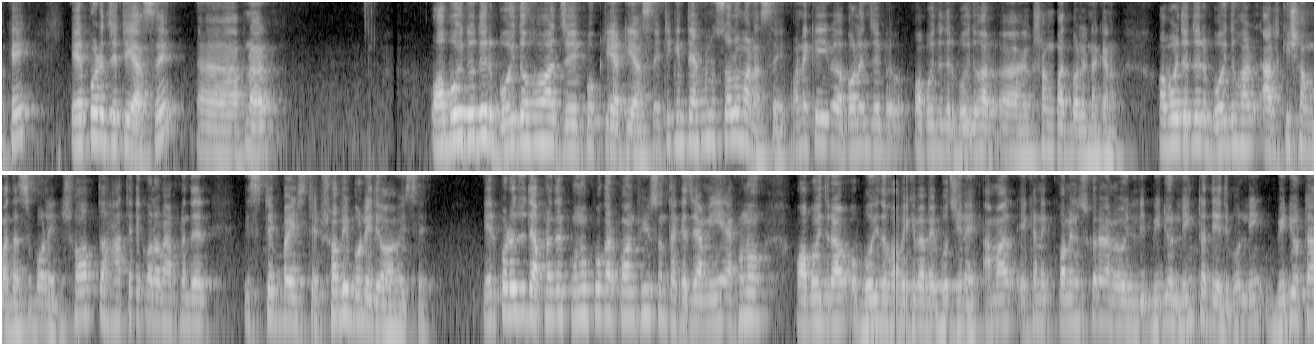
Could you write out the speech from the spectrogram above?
ওকে এরপরে যেটি আছে আপনার অবৈধদের বৈধ হওয়ার যে প্রক্রিয়াটি আছে, এটি কিন্তু এখনও চলমান আছে। অনেকেই বলেন যে, অবৈধদের বৈধ হওয়ার সংবাদ বলে না কেন? অবৈধদের বৈধ হওয়ার আর কি সংবাদ আছে বলেন? সব তো হাতে কলমে আপনাদের স্টেপ বাই স্টেপ সবই বলে দেওয়া হয়েছে। এরপরে যদি আপনাদের কোনো প্রকার কনফিউশন থাকে যে আমি এখনও অবৈধরা বৈধ হবে কীভাবে বুঝি নাই, আমার এখানে কমেন্টস করেন, আমি ওই ভিডিওর লিঙ্কটা দিয়ে দিব। ভিডিওটা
